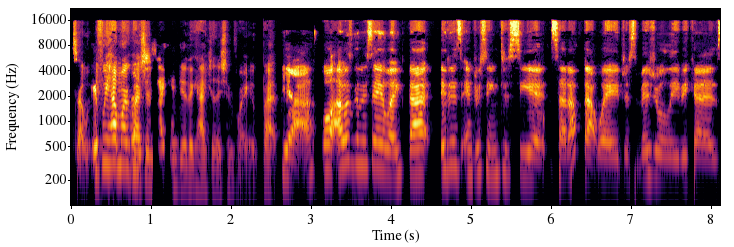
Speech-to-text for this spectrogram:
So if we have more questions, I can do the calculation for you. But yeah. Well, I was gonna say like that it is interesting to see it set up that way just visually because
